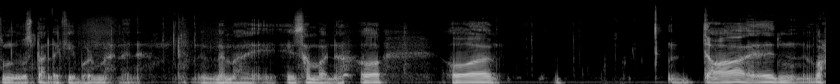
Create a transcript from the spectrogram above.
som nå spiller keyboard med, med meg i, i sambandet. Og, og da eh, ble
